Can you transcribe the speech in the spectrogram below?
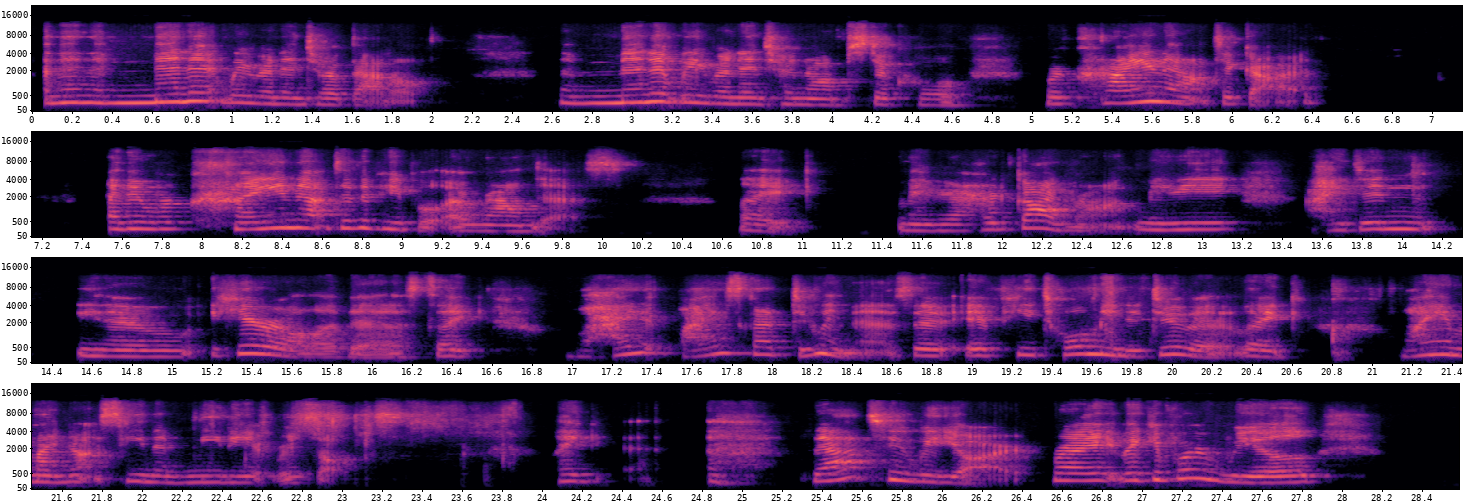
and then the minute we run into a battle, the minute we run into an obstacle, we're crying out to God. And then we're crying out to the people around us. Like, maybe I heard God wrong. Maybe I didn't, you know, hear all of this. Like, why, why is God doing this? If He told me to do it, like, why am I not seeing immediate results? Like, that's who we are, right? Like, if we're real,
